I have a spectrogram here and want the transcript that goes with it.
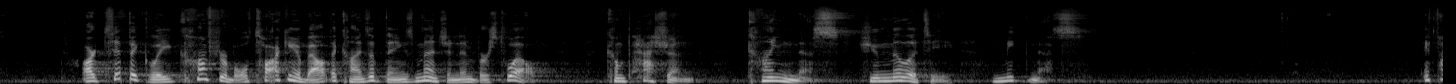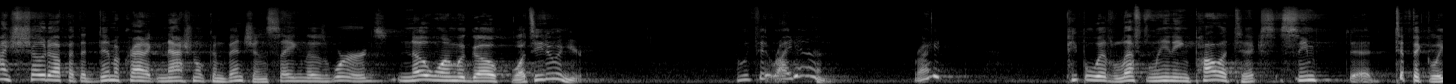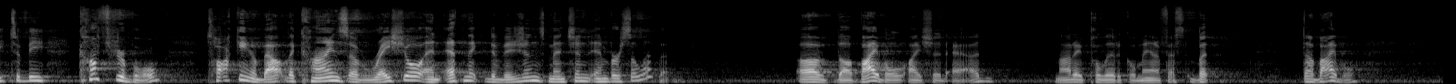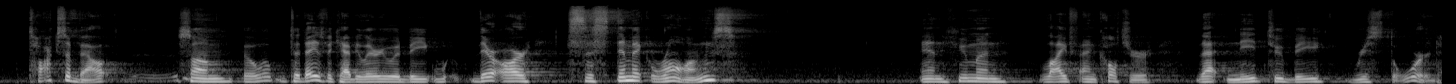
are typically comfortable talking about the kinds of things mentioned in verse 12 compassion, kindness, humility, meekness. If I showed up at the Democratic National Convention saying those words, no one would go, What's he doing here? It would fit right in, right? People with left leaning politics seem uh, typically to be comfortable talking about the kinds of racial and ethnic divisions mentioned in verse 11 of the Bible, I should add, not a political manifesto, but the Bible talks about some, well, today's vocabulary would be there are systemic wrongs in human life and culture that need to be restored.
